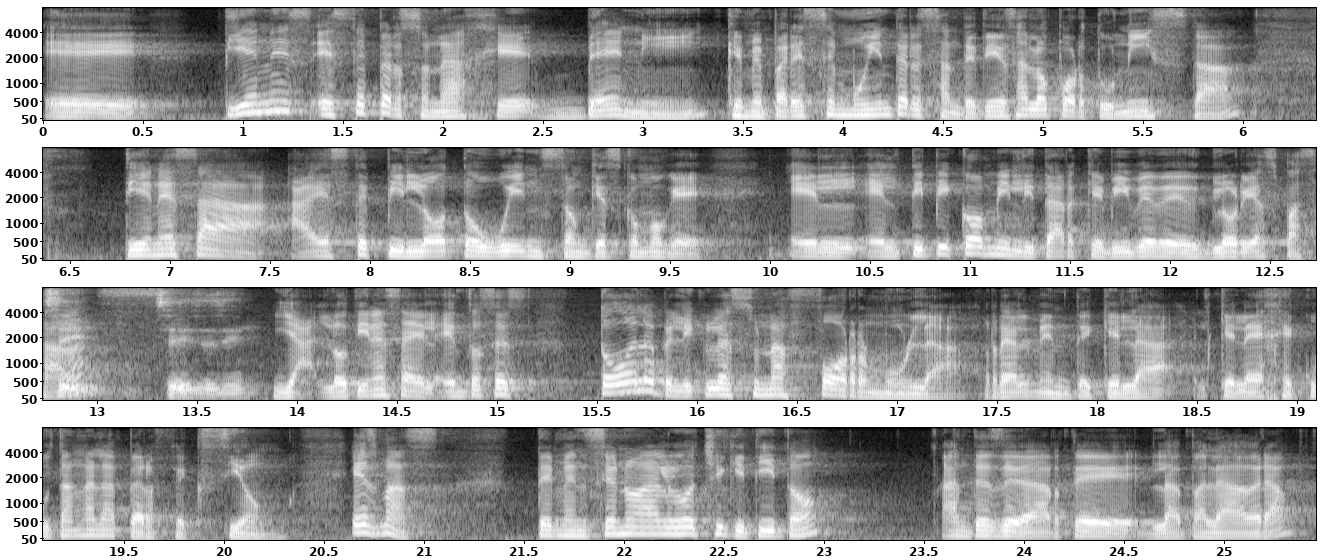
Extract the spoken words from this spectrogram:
Eh, tienes este personaje, Benny, que me parece muy interesante. Tienes al oportunista tienes a, a, este piloto Winston, que es como que el, el, típico militar que vive de glorias pasadas. Sí, sí, sí, sí. Ya, lo tienes a él. Entonces, toda la película es una fórmula realmente que la, que la ejecutan a la perfección. Es más, te menciono algo chiquitito antes de darte la palabra.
